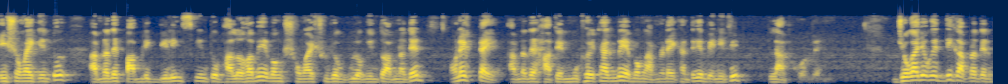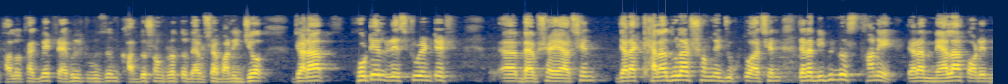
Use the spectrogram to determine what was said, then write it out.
এই সময় কিন্তু আপনাদের পাবলিক ডিলিংস কিন্তু ভালো হবে এবং সময় সুযোগগুলো কিন্তু আপনাদের অনেকটাই আপনাদের হাতের মুঠোয় থাকবে এবং আপনারা এখান থেকে বেনিফিট লাভ করবেন। যোগাযোগের দিক আপনাদের ভালো থাকবে। ট্রাভেল ট্যুরিজম খাদ্য সংক্রান্ত ব্যবসা, বাণিজ্য, যারা হোটেল রেস্টুরেন্টের ব্যবসায় আছেন, যারা খেলাধুলার সঙ্গে যুক্ত আছেন, যারা বিভিন্ন স্থানে যারা মেলা করেন,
